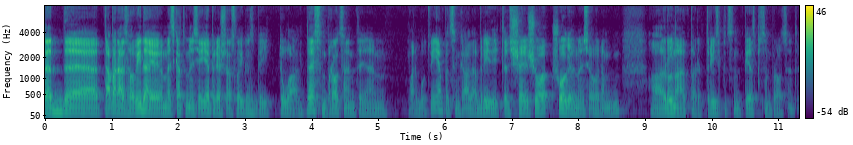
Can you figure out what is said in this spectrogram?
Tad tā parādās vēl vidēji, jo mēs skatāmies, ja iepriekšējās likmes bija tuvāk 10%. varbūt 11 kādā brīdī, tad še, šo, šogad mēs jau varam runāt par 13, 15%.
